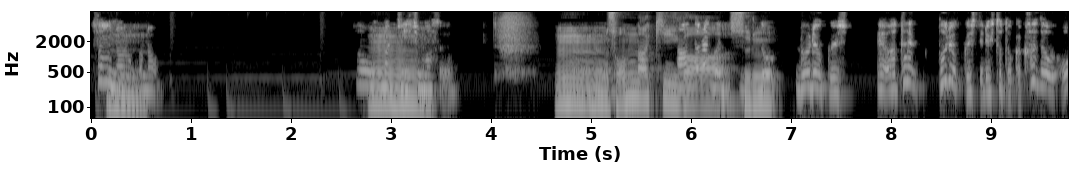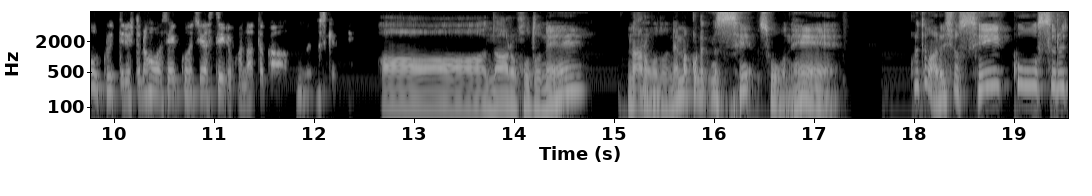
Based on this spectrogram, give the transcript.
そうなのかな、そんな気します、うん、そんな気がする。ど努力し、え、私、努力してる人とか数を多く打ってる人の方が成功しやすいのかなとか思いますけどね。ああ、なるほどね。なるほどね。まあこれ、せ、そうね。これでもあれでしょ、成功するっ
